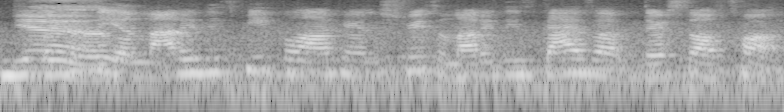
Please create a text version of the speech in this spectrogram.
But Yeah. you see a lot of these people out here in the streets, a lot of these guys out they're self taught.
